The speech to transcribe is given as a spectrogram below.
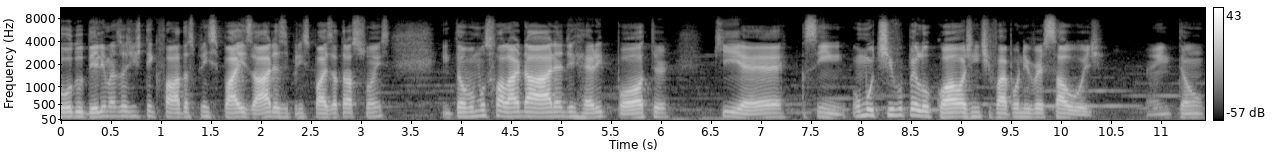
todo dele, mas a gente tem que falar das principais áreas e principais atrações. Então vamos falar da área de Harry Potter que é assim o motivo pelo qual a gente vai para Universal hoje. Né? Então,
